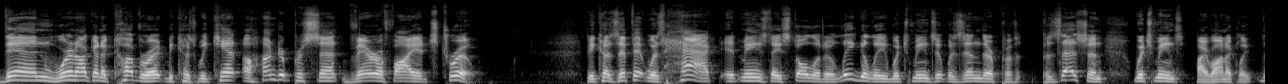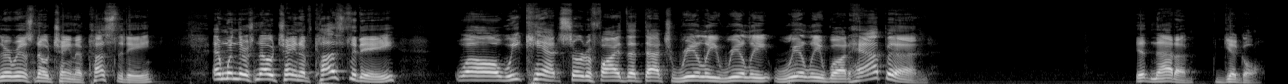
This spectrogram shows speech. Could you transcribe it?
then we're not going to cover it because we can't 100% verify it's true. Because if it was hacked, it means they stole it illegally, which means it was in their possession, which means, ironically, there is no chain of custody. And when there's no chain of custody, well, we can't certify that that's really, really, really what happened. Isn't that a giggle?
